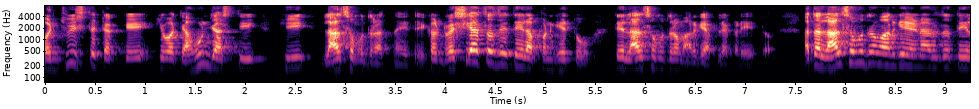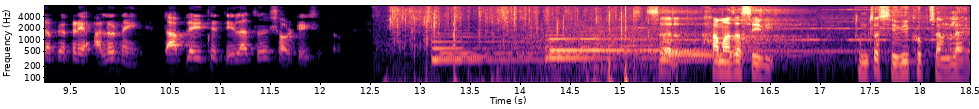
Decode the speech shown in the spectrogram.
पंचवीस ते टक्के किंवा त्याहून जास्ती ही लाल समुद्रातनं येते. कारण रशियाचं जे तेल आपण घेतो ते लाल समुद्र मार्गे आपल्याकडे येतं. आता लाल समुद्र मार्गे येणारं जर तेल आपल्याकडे आलं नाही तर आपल्या इथे तेलाचं शॉर्टेज होतं. सर हा माझा सेवी तुमचा सेवी खूप चांगला आहे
